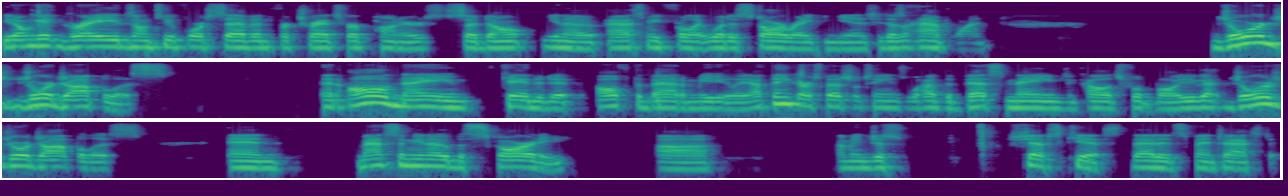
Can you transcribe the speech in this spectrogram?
you don't get grades on 247 for transfer punters. So don't, you know, ask me for like what his star ranking is. He doesn't have one. George Georgopoulos, an all name candidate off the bat immediately. I think our special teams will have the best names in college football. You got George Georgopoulos and Massimino Biscardi. Uh, I mean, just chef's kiss. That is fantastic.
